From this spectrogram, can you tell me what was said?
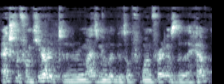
Actually, from here it uh, reminds me a little bit of one fragrance that I have.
